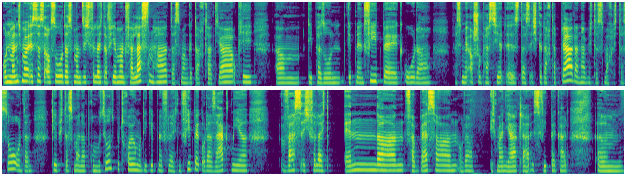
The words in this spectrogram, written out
Und manchmal ist es auch so, dass man sich vielleicht auf jemanden verlassen hat, dass man gedacht hat, ja, okay, ähm, die Person gibt mir ein Feedback oder was mir auch schon passiert ist, dass ich gedacht habe, ja, dann habe ich das, mache ich das so und dann gebe ich das meiner Promotionsbetreuung und die gibt mir vielleicht ein Feedback oder sagt mir, was ich vielleicht ändern, verbessern oder ich meine, ja, klar, ist Feedback halt, ähm,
